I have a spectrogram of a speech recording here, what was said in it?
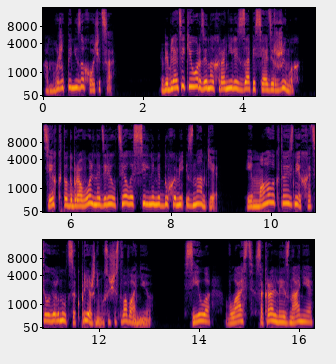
А может, и не захочется. В библиотеке Ордена хранились записи одержимых, тех, кто добровольно делил тело с сильными духами изнанки. И мало кто из них хотел вернуться к прежнему существованию. Сила, власть, сакральные знания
